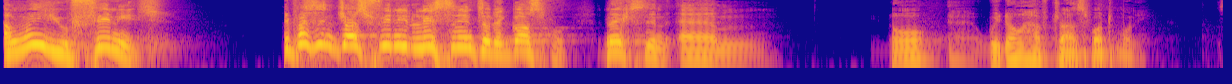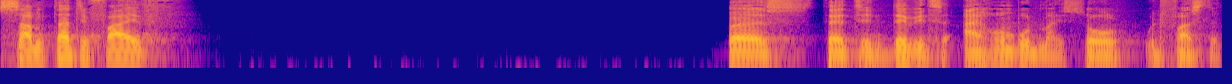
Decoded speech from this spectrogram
And when you finish, the person just finished listening to the gospel. Next thing, um, no, uh, we don't have transport money. Psalm 35, verse 13. David said, I humbled my soul with fasting.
